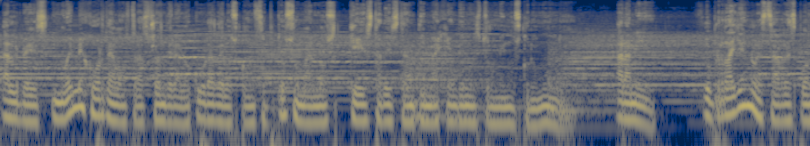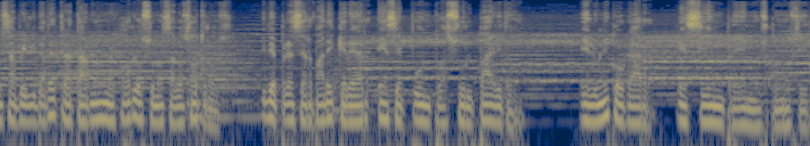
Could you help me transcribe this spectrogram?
Tal vez no hay mejor demostración de la locura de los conceptos humanos que esta distante imagen de nuestro minúsculo mundo. Para mí, subraya nuestra responsabilidad de tratarnos mejor los unos a los otros y de preservar y querer ese punto azul pálido, el único hogar que siempre hemos conocido.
